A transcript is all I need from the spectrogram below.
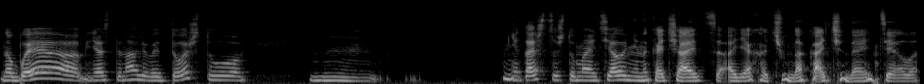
Но Б меня останавливает то, что мне кажется, что мое тело не накачается, а я хочу накачанное тело.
